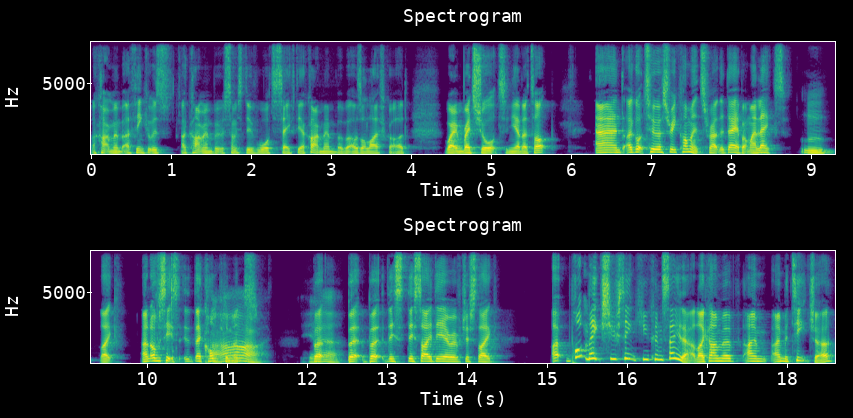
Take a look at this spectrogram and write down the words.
I can't remember. I think it was. I can't remember. It was something to do with water safety. I can't remember, but I was a lifeguard wearing red shorts and yellow top. And I got two or three comments throughout the day about my legs. Mm. Like, and obviously it's, they're compliments. Ah, But but but this this idea of just like uh, what makes you think you can say that? Like I'm a I'm I'm a teacher.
